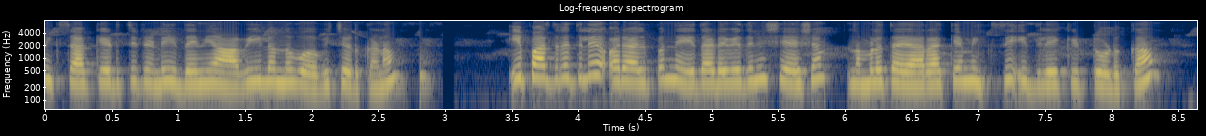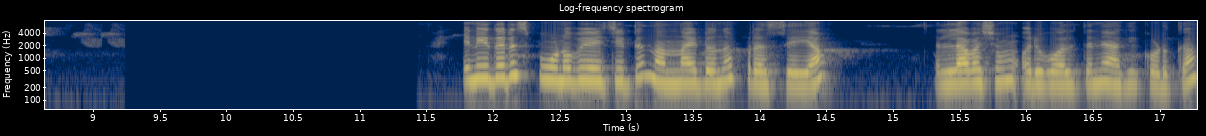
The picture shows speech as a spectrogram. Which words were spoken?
മിക്സാക്കി എടുത്തിട്ടുണ്ട്. ഇതിനി ആവിയിലൊന്ന് വേവിച്ചെടുക്കണം. ഈ പാത്രത്തിൽ ഒരല്പം നെയ്യ് തടവിയതിന് ശേഷം നമ്മൾ തയ്യാറാക്കിയ മിക്സി ഇതിലേക്ക് ഇട്ട് കൊടുക്കാം. ഇനി ഇതൊരു സ്പൂൺ ഉപയോഗിച്ചിട്ട് നന്നായിട്ടൊന്ന് പ്രസ് ചെയ്യാം. എല്ലാ വശവും ഒരുപോലെ തന്നെ ആക്കി കൊടുക്കാം.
